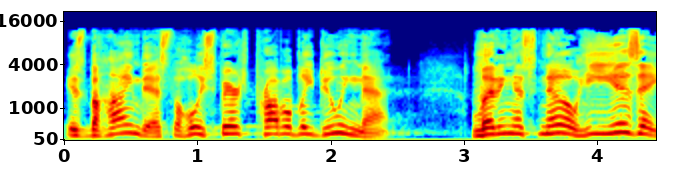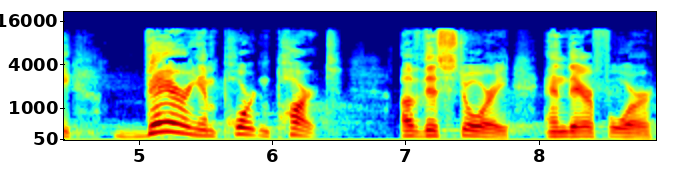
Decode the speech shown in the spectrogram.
is behind this, the Holy Spirit's probably doing that, letting us know he is a very important part of this story and therefore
